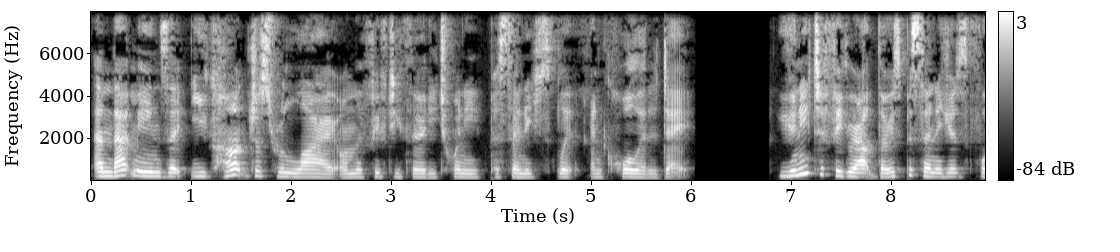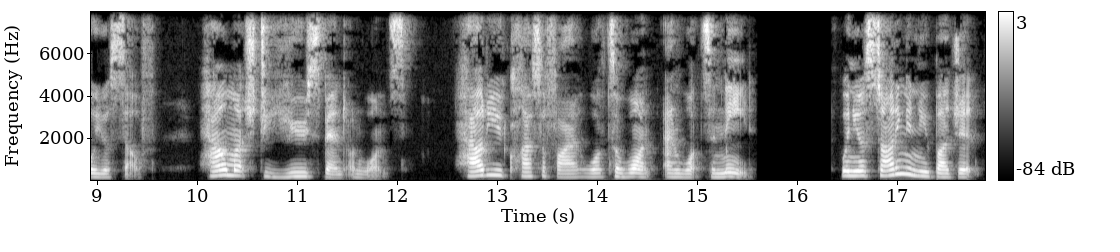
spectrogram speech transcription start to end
And that means that you can't just rely on the 50, 30, 20 percentage split and call it a day. You need to figure out those percentages for yourself. How much do you spend on wants? How do you classify what's a want and what's a need? When you're starting a new budget,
